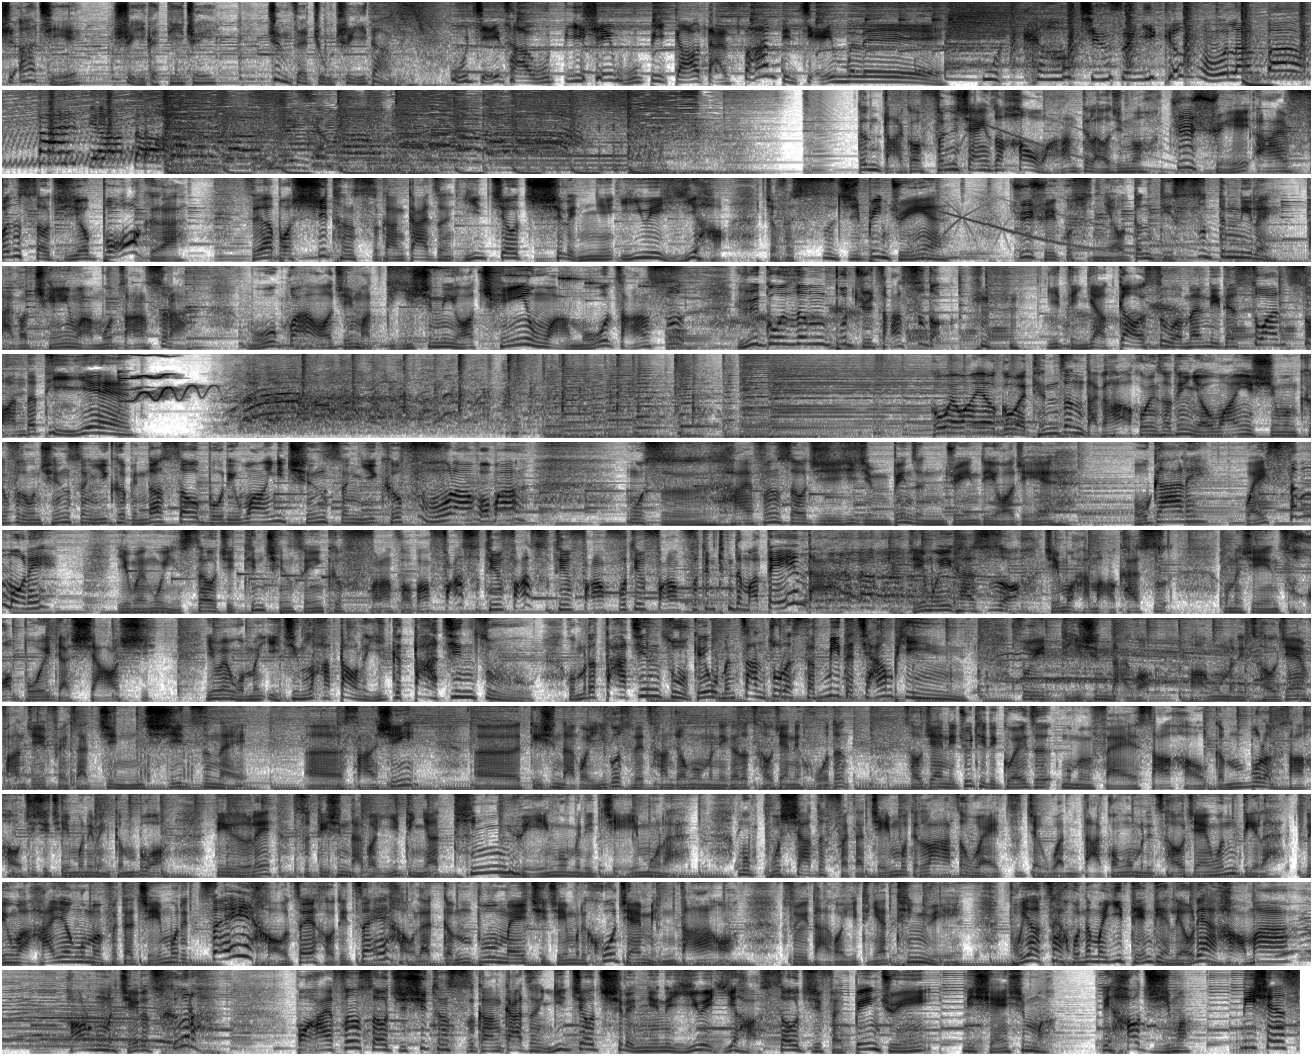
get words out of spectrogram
是阿杰，是一个 DJ，正在主持一档无节操、无底线、无比高大上的节目嘞！我靠，亲生一个湖南宝，代表到。跟大家分享一个好玩的路径哦，据说 iPhone 手机有 bug 啊，只要把系统时间改成一九七零年一月一号，就会死机变砖啊。据说这是牛顿第四定律嘞，大家千万莫尝试啦，莫怪阿杰嘛提醒你啊，千万莫尝试。如果忍不住尝试了，哼哼，一定要告诉我们你的酸爽的体验。各位网友，各位听众，大家好，欢迎收听由网易新闻客户端轻松一刻频道首播的网易轻松一刻湖南话版。我是 iPhone 手机已经变成砖的阿杰，何解呢？为什么呢？因为我用手机听轻松一刻湖南话版，反复听，反复听，反复听，反复听，听得没电了。节目一开始哦，节目还没开始，我们先插播一条消息。因为我们已经拉到了一个大金主，我们的大金主给我们赞助了神秘的奖品，所以提醒大哥啊，我们的抽奖环节会在近期之内呃上线。呃，提醒大哥，一个是来参加我们的这个抽奖的活动，抽奖的具体的规则我们会稍后公布了，稍后这期节目里面公布啊。第二呢，是提醒大家一定要听完我们的节目啦，我不晓得会在节目的哪个位置就问大家我们的抽奖问题啦。另外还有我们会在节目的最后、最后的最后来公布每期节目的获奖名单啊，所以大家一定要听完，不要在乎那么一点点流量好吗？好了，我们接着撤了。把 iPhone 手机系统时间改成一九七零年的一月一号，手机会变砖，你相信吗？你好奇吗？你想试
